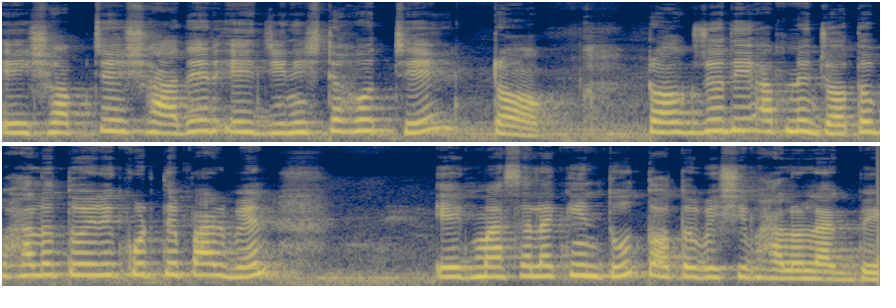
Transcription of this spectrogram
এই সবচেয়ে স্বাদের এই জিনিসটা হচ্ছে টক। টক যদি আপনি যত ভালো তৈরি করতে পারবেন এগ মশালা কিন্তু তত বেশি ভালো লাগবে।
